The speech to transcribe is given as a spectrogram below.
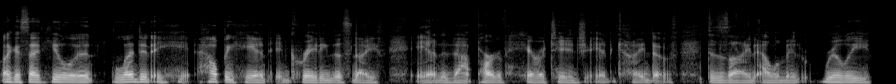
like I said, he lended a helping hand in creating this knife, and that part of heritage and kind of design element really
